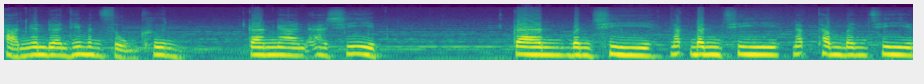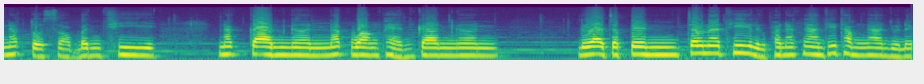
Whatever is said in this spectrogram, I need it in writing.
ฐานเงินเดือนที่มันสูงขึ้น การงานอาชีพ การบัญชี นักบัญชี นักทำบัญชี นักตรวจสอบบัญชี นักการเงิน นักวางแผนการเงิน หรืออาจจะเป็นเจ้าหน้าที่หรือพนักงานที่ทำงานอยู่ใน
